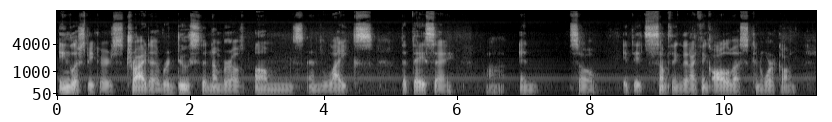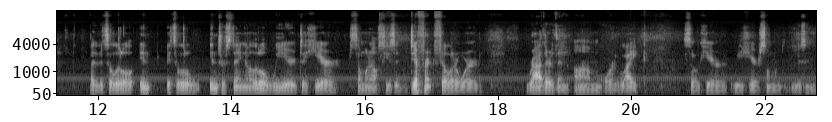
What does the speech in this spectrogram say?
English speakers try to reduce the number of ums and likes that they say. Uh, and so it, it's something that I think all of us can work on it's a little in, it's a little interesting and a little weird to hear someone else use a different filler word rather than um or like. So here we hear someone using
